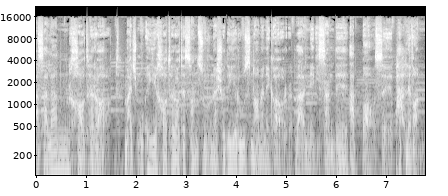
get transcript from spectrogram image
مثلا خاطرات. مجموعه خاطرات سانسور نشده روزنامه نگار و نویسنده عباس پهلوان.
